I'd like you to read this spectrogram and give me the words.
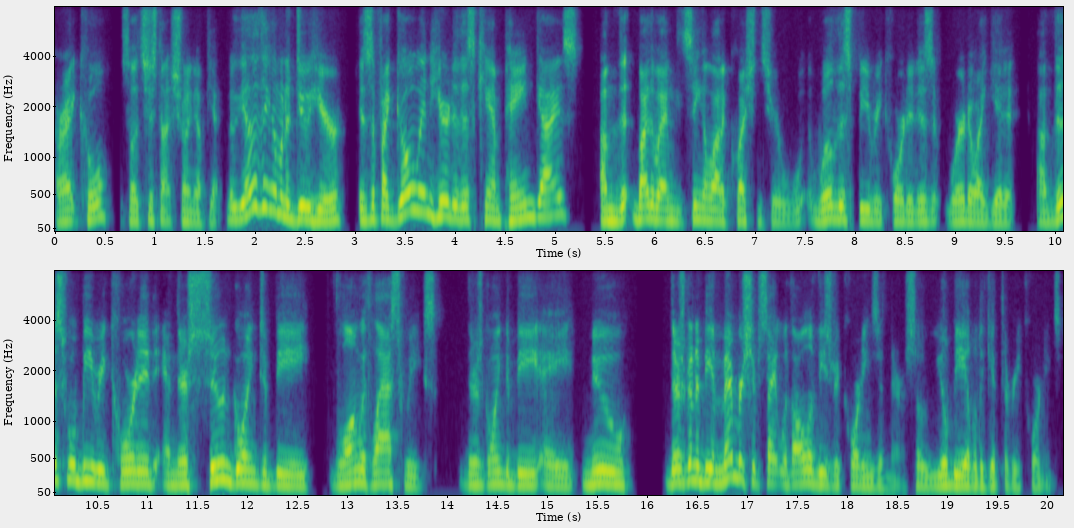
All right, cool. So it's just not showing up yet. Now, the other thing I'm going to do here is if I go in here to this campaign, guys, um, th- by the way, I'm seeing a lot of questions here. W- will this be recorded? Is it? Where do I get it? Uh, this will be recorded, and there's soon going to be, along with last week's, there's going to be a new there's going to be a membership site with all of these recordings in there. So you'll be able to get the recordings.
